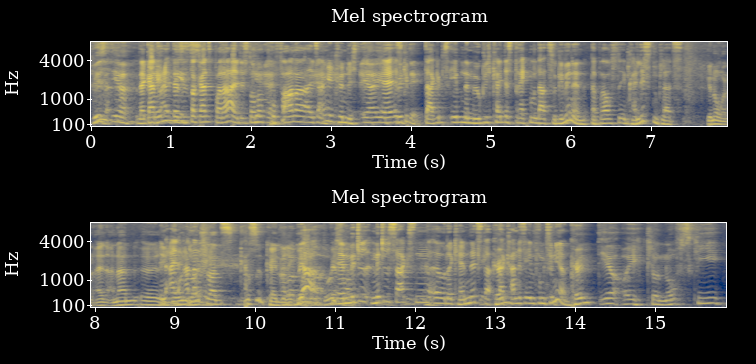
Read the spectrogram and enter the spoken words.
Wisst ihr, Na, ganz, das Chemnitz- ist doch ganz banal, das ist doch noch profaner als äh, angekündigt. ja, ja, äh, es bitte. gibt, da gibt es eben eine Möglichkeit, das Direktmandat zu gewinnen. Da brauchst du eben keinen Listenplatz. Genau, in allen anderen äh, Regionen allen anderen- Deutschlands kriegst du keinen Aber direkten Ja, durch. äh, Mittel, Mittelsachsen äh, oder Chemnitz, da, da Könnt- kann das eben funktionieren. Könnt ihr euch Klonowski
